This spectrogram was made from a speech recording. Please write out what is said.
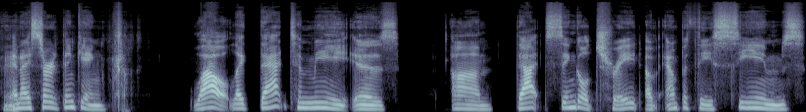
Hmm. And I started thinking, wow, like that to me is um, that single trait of empathy seems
